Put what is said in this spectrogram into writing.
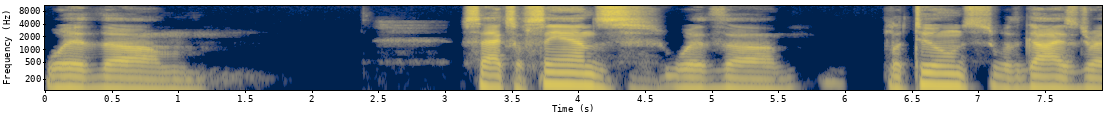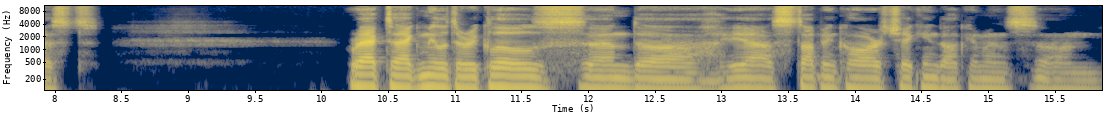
with um, sacks of sands, with uh, platoons, with guys dressed ragtag military clothes and uh yeah stopping cars checking documents um,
